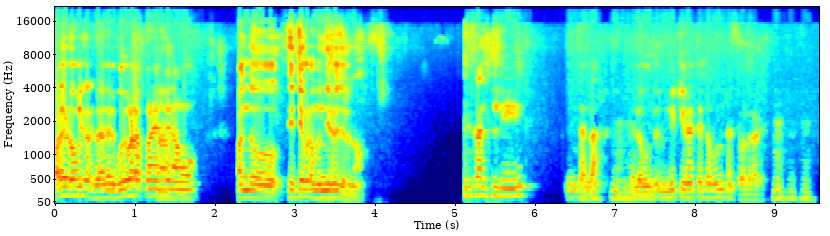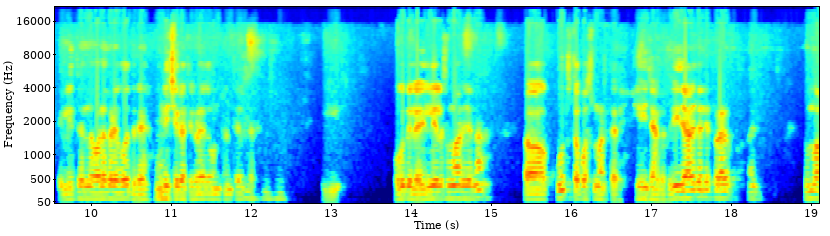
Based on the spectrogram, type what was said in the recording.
ಒಳಗಡೆ ಹೋಗ್ಲಿಕ್ಕೆ ಆಗ್ತದೆ. ಅಂದ್ರೆ ಗುರುಗಳ ಅಪ್ಪಣೆಯಲ್ಲಿ ನಾವು ಒಂದು ಹೆಜ್ಜೆ ಕೂಡ ಮುಂದಿರೋದಿಲ್ಲ ನಾವು. ಹಿಂದಿನ ಕಾಲದಲ್ಲಿ ಉಂಟಲ್ಲ? ಎಲ್ಲ ಹುಲಿ ಚಿರತೆ ಎಲ್ಲ ಉಂಟಂತೆ ಒಳಗಡೆ. ಇಲ್ಲಿ ಇಲ್ಲಿದ್ದೆಲ್ಲ ಒಳಗಡೆ ಹೋದ್ರೆ ಹುಲಿ ಚಿರತೆಗಳೆಲ್ಲ ಉಂಟಂತ ಹೇಳ್ತಾರೆ. ಇಲ್ಲಿ ಹೋಗುದಿಲ್ಲ. ಇಲ್ಲೆಲ್ಲ ಸುಮಾರು ಜನ ಕೂತು ತಪಸ್ ಮಾಡ್ತಾರೆ ಈ ಜಾಗದಲ್ಲಿ. ಈ ಜಾಗದಲ್ಲಿ ತುಂಬಾ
